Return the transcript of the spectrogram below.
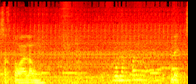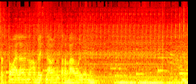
sakto nga lang. Kulang pa nga. Hindi, sakto nga lang na nakabalik na ako sa trabaho yun eh. Hmm.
